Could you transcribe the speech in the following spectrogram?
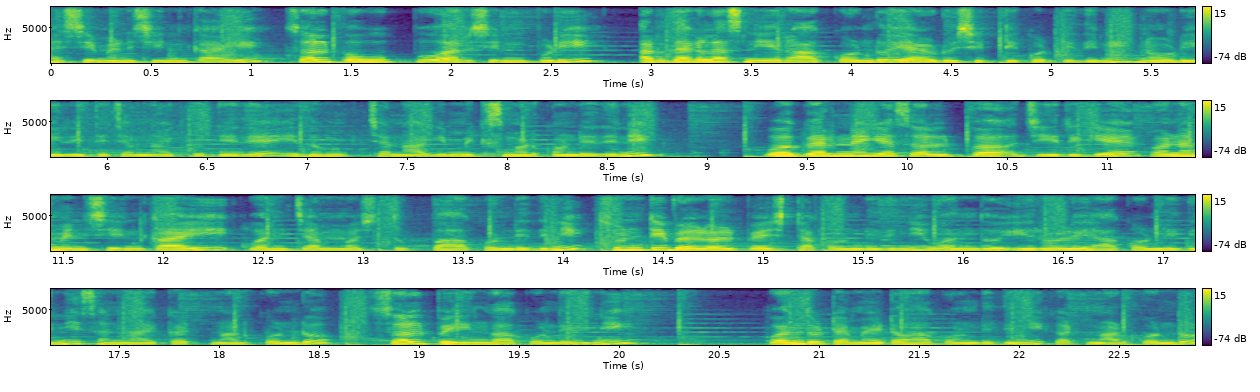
ಹಸಿಮೆಣಸಿನ್ಕಾಯಿ, ಸ್ವಲ್ಪ ಉಪ್ಪು, ಅರಿಶಿನ ಪುಡಿ, ಅರ್ಧ ಗ್ಲಾಸ್ ನೀರು ಹಾಕ್ಕೊಂಡು ಎರಡು ಸಿಟ್ಟಿ ಕೊಟ್ಟಿದ್ದೀನಿ. ನೋಡಿ ಈ ರೀತಿ ಚೆನ್ನಾಗಿ ಕುದ್ದಿದೆ. ಇದು ಚೆನ್ನಾಗಿ ಮಿಕ್ಸ್ ಮಾಡ್ಕೊಂಡಿದ್ದೀನಿ. ಒಗ್ಗರಣೆಗೆ ಸ್ವಲ್ಪ ಜೀರಿಗೆ ಒಣ ಮೆಣಸಿನ್ಕಾಯಿ ಒಂದು ಚಮಚ ತುಪ್ಪ ಹಾಕೊಂಡಿದ್ದೀನಿ ಶುಂಠಿ ಬೆಳ್ಳುಳ್ಳಿ ಪೇಸ್ಟ್ ಹಾಕೊಂಡಿದ್ದೀನಿ ಒಂದು ಈರುಳ್ಳಿ ಹಾಕೊಂಡಿದ್ದೀನಿ ಸಣ್ಣಾಗಿ ಕಟ್ ಮಾಡಿಕೊಂಡು ಸ್ವಲ್ಪ ಹಿಂಗೆ ಹಾಕೊಂಡಿದ್ದೀನಿ ಒಂದು ಟೊಮೆಟೊ ಹಾಕೊಂಡಿದ್ದೀನಿ ಕಟ್ ಮಾಡಿಕೊಂಡು.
